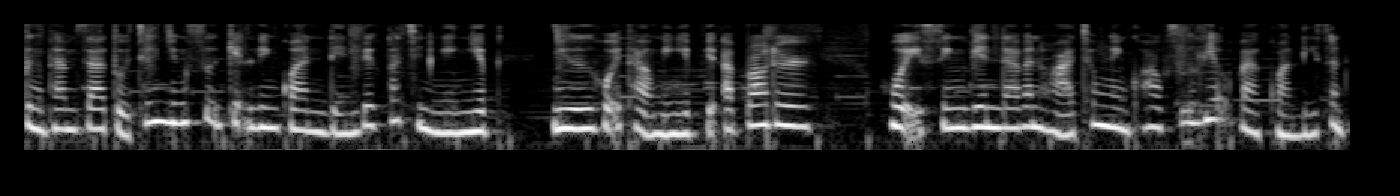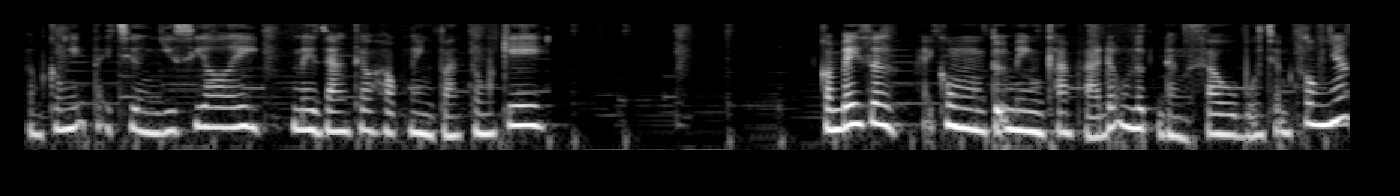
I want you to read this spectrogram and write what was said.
từng tham gia tổ chức những sự kiện liên quan đến việc phát triển nghề nghiệp như Hội thảo nghề nghiệp Việt Abroader, Hội sinh viên đa văn hóa trong ngành khoa học dữ liệu và quản lý sản phẩm công nghệ tại trường UCLA, nơi Giang theo học ngành toán thống kê. Còn bây giờ, hãy cùng tụi mình khám phá động lực đằng sau 4.0 nhé!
